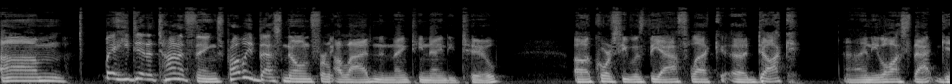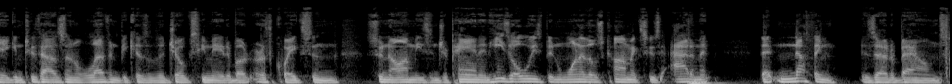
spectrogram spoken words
Um, but he did a ton of things. Probably best known for Aladdin in 1992. Uh, of course, he was the Aflac uh, Duck, uh, and he lost that gig in 2011 because of the jokes he made about earthquakes and tsunamis in Japan. And he's always been one of those comics who's adamant that nothing is out of bounds.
